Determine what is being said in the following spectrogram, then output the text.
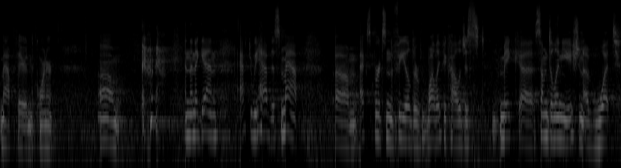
map there in the corner. Um, And then again, after we have this map, um, experts in the field or wildlife ecologists make uh, some delineation of what,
